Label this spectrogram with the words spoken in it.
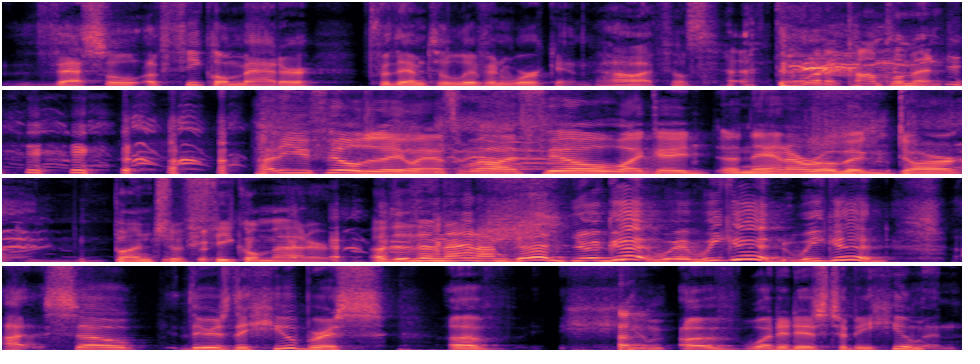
vessel of fecal matter for them to live and work in. Oh, I feel so, what a compliment. How do you feel today, Lance? Well, I feel like a an anaerobic dark bunch of fecal matter. Other than that, I'm good. You're good. We, we good. We good. Uh, so there's the hubris of hum, of what it is to be human,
